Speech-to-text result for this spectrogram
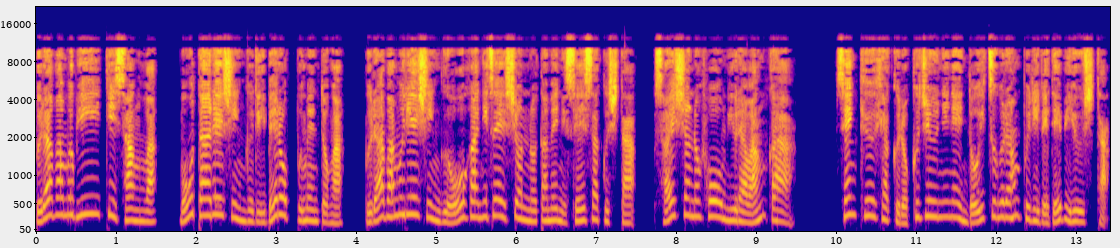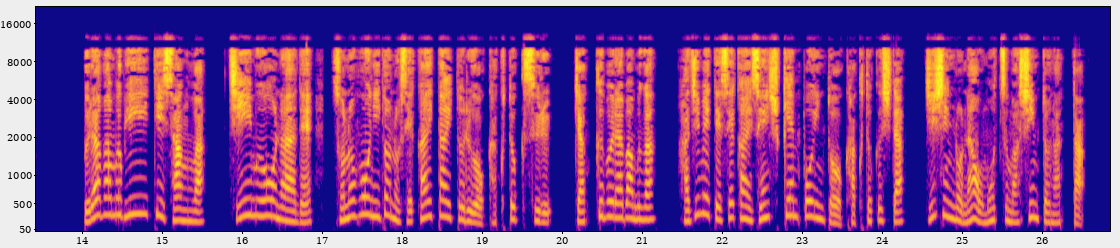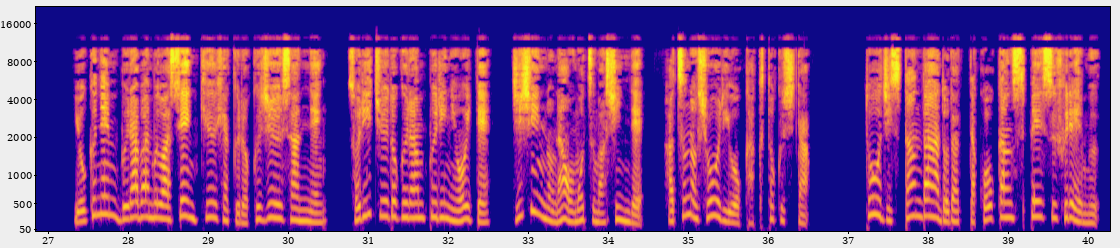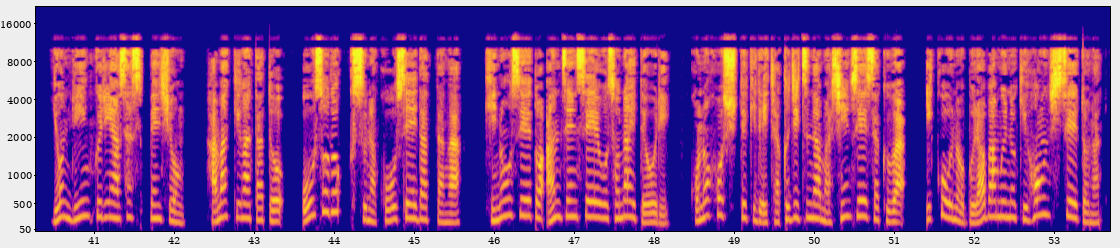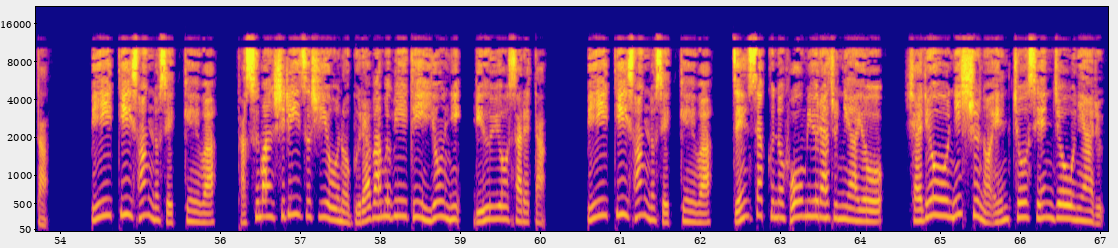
ブラバム BT3 は、モーターレーシングディベロップメントが、ブラバムレーシングオーガニゼーションのために制作した最初のフォーミュラ1カー。1962年ドイツグランプリでデビューした。ブラバム BT3 はチームオーナーでその後2度の世界タイトルを獲得するジャック・ブラバムが初めて世界選手権ポイントを獲得した自身の名を持つマシンとなった。翌年ブラバムは1963年ソリチュードグランプリにおいて自身の名を持つマシンで初の勝利を獲得した。当時スタンダードだった交換スペースフレーム、4リンクリアサスペンション、葉巻型とオーソドックスな構成だったが、機能性と安全性を備えており、この保守的で着実なマシン製作は、以降のブラバムの基本姿勢となった。BT3 の設計は、タスマンシリーズ仕様のブラバム BT4 に流用された。BT3 の設計は、前作のフォーミュラジュニア用、車両2種の延長線上にある。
